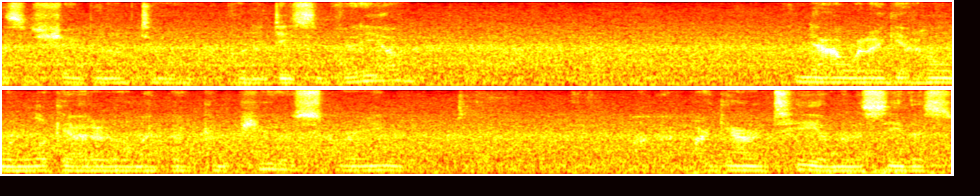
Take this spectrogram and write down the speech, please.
this is shaping up to a pretty decent video. Now, when I get home and look at it on my big computer screen, guarantee I'm going to see this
